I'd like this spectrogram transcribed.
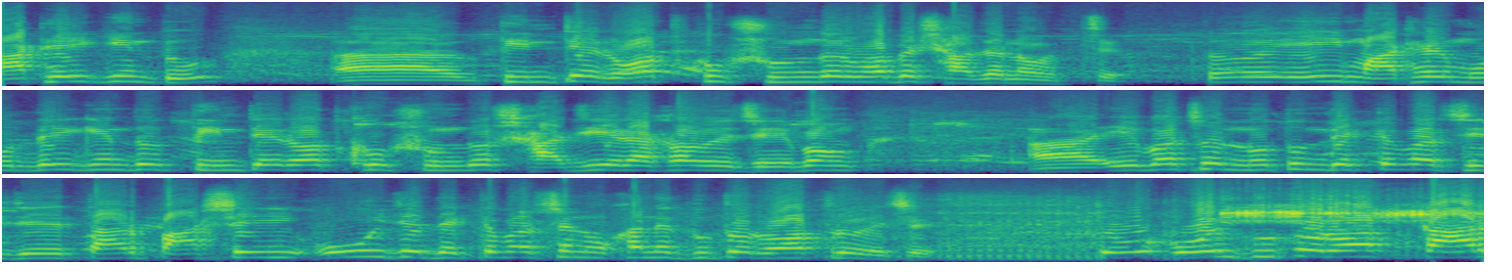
মাঠেই কিন্তু তিনটে রথ খুব সুন্দরভাবে সাজানো হচ্ছে। তো এই মাঠের মধ্যেই কিন্তু তিনটে রথ খুব সুন্দর সাজিয়ে রাখা হয়েছে এবং এবছর নতুন দেখতে পাচ্ছি যে তার পাশেই ওই যে দেখতে পাচ্ছেন, ওখানে দুটো রথ রয়েছে। তো ওই দুটো রথ কার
